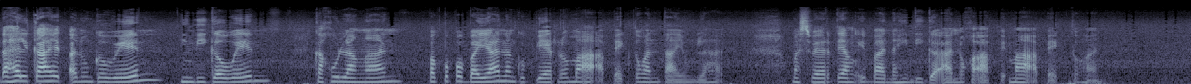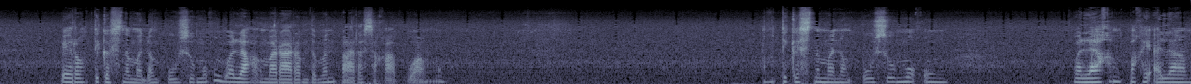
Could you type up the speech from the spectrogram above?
Dahil kahit anong gawin, hindi gawin, kakulangan, pagpapabaya ng gobyerno, maaapektuhan tayong lahat. Maswerte ang iba na hindi gaano ka maaapektuhan. Pero tikas naman ang puso mo kung wala kang mararamdaman para sa kapwa mo. Ang tikas naman ng puso mo kung wala kang pakialam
